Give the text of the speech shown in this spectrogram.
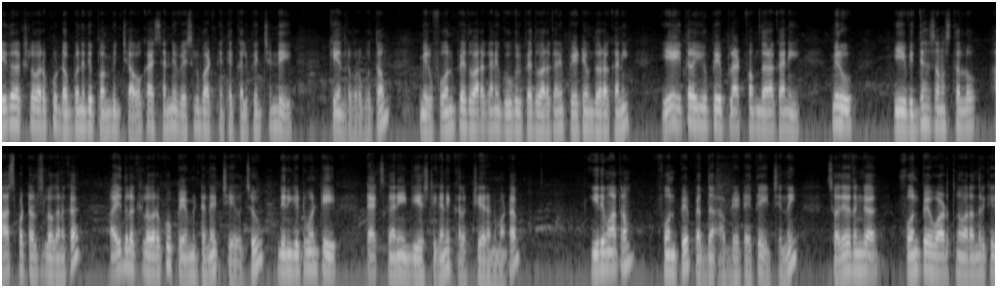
ఐదు లక్షల వరకు డబ్బు అనేది పంపించే అవకాశాన్ని వెసులుబాటుని అయితే కల్పించింది కేంద్ర ప్రభుత్వం. మీరు ఫోన్పే ద్వారా కానీ గూగుల్ పే ద్వారా కానీ పేటిఎం ద్వారా కానీ ఏ ఇతర యూపీఐ ప్లాట్ఫామ్ ద్వారా కానీ మీరు ఈ విద్యా సంస్థల్లో హాస్పిటల్స్లో కనుక ఐదు లక్షల వరకు పేమెంట్ అనేది చేయవచ్చు దీనికి ఎటువంటి ట్యాక్స్ కానీ జిఎస్టీ కానీ కలెక్ట్ చేయరనమాట ఇది మాత్రం ఫోన్పే పెద్ద అప్డేట్ అయితే ఇచ్చింది. సో అదేవిధంగా ఫోన్పే వాడుతున్న వారందరికీ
